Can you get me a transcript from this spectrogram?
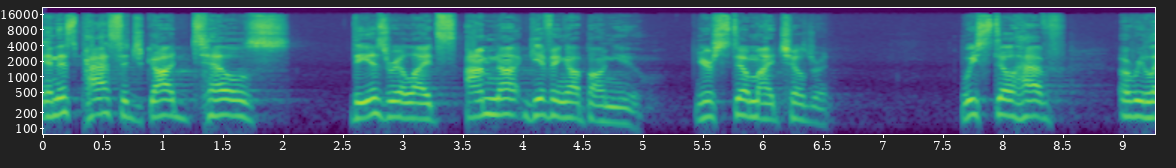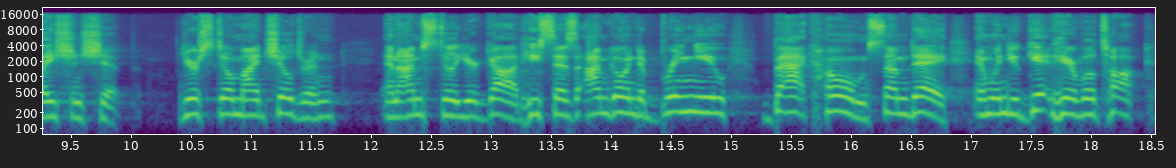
In this passage, God tells the Israelites, I'm not giving up on you. You're still my children. We still have a relationship. You're still my children, and I'm still your God. He says, I'm going to bring you back home someday. And when you get here, we'll talk.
